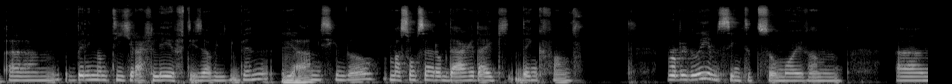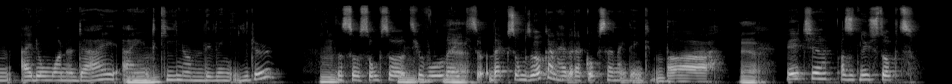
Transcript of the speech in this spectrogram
Ehm, ik ben iemand die graag leeft. Is dat wie ik ben? Ja, misschien wel. Maar soms zijn er ook dagen dat ik denk van... Robbie Williams zingt het zo mooi van... ehm, I don't wanna die, I ain't keen on living either. Mhm. Dat is zo, soms zo het Mhm, gevoel dat, ja. ik zo, dat ik soms ook kan hebben. Dat ik opsta en ik denk... Bah, Ja, weet je, als het nu stopt,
